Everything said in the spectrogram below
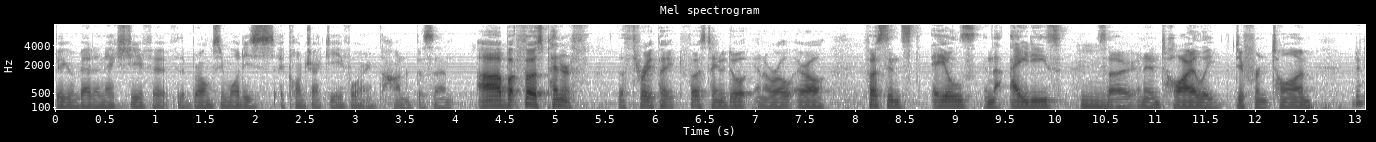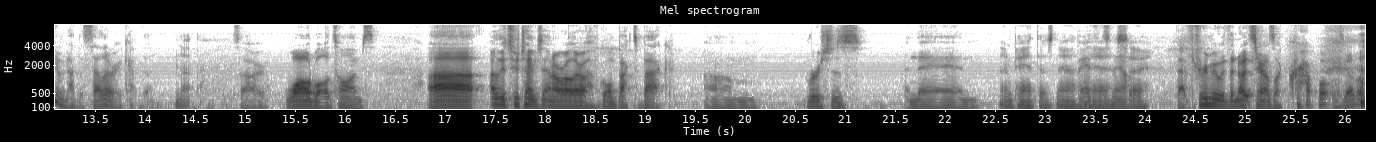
bigger and better next year for, for the Bronx in what is a contract year for him. 100%. Uh, but first, Penrith, the three-peat. First team to do it, in NRL era. First since Eels in the 80s, Mm. so an entirely different time. We didn't even have the salary cap then. No. So wild, wild times. Uh, only two teams in NRL era have gone back to back. Um, Roosters, and then And Panthers now. Panthers yeah, now. So that threw me with the notes here. I was like, crap, what was the other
